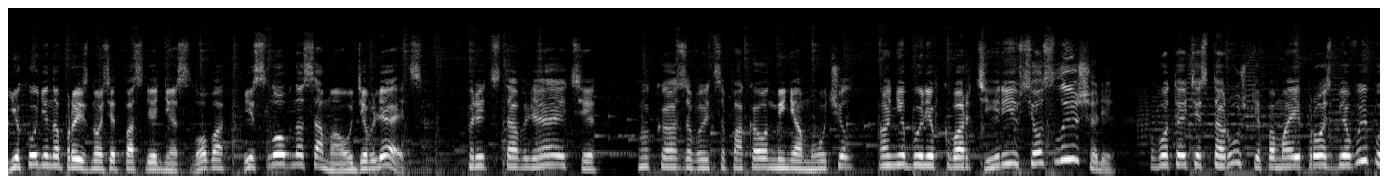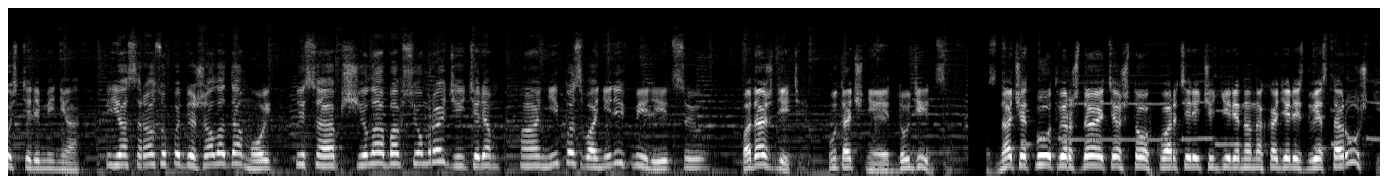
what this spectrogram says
Еходина произносит последнее слово и словно сама удивляется. «Представляете, оказывается, пока он меня мучил, они были в квартире и все слышали». Вот эти старушки по моей просьбе выпустили меня, и я сразу побежала домой и сообщила обо всем родителям, а они позвонили в милицию. «Подождите», — уточняет Дудинцев. «Значит, вы утверждаете, что в квартире Чигирина находились две старушки?»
